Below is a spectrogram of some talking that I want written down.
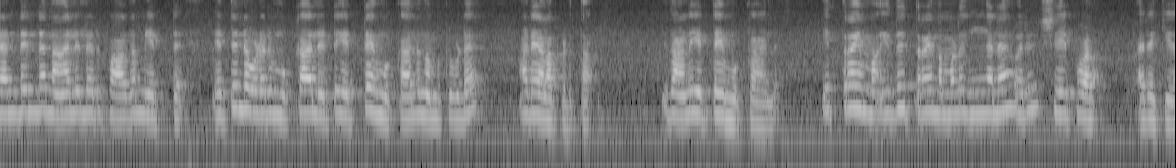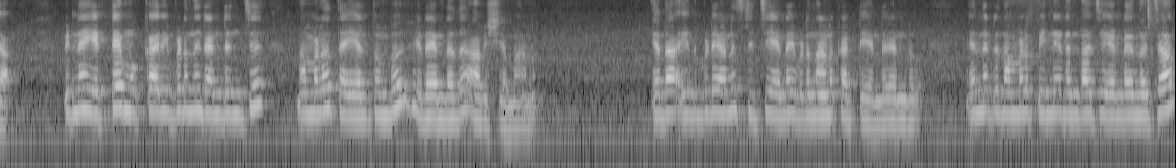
രണ്ടിന്റെ നാലിലൊരു ഭാഗം എട്ട്. എട്ടിന്റെ കൂടെ ഒരു മുക്കാലിട്ട് എട്ടേ മുക്കാൽ നമുക്കിവിടെ അടയാളപ്പെടുത്താം. ഇതാണ് എട്ടേ മുക്കാൽ ഇത്രയും ഇത് ഇത്രയും നമ്മൾ ഇങ്ങനെ ഒരു ഷേപ്പ് വരയ്ക്കുക. പിന്നെ എട്ടേ മുക്കാൽ ഇവിടുന്ന് രണ്ടിഞ്ച് നമ്മൾ തയ്യൽ തുമ്പ് ഇടേണ്ടത് ആവശ്യമാണ്. ഏതാ ഇവിടെയാണ് സ്റ്റിച്ച് ചെയ്യേണ്ടത് ഇവിടെ നിന്നാണ് കട്ട് ചെയ്യേണ്ടത് രണ്ടും. എന്നിട്ട് നമ്മൾ പിന്നീട് എന്താ ചെയ്യേണ്ടതെന്ന് വെച്ചാൽ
